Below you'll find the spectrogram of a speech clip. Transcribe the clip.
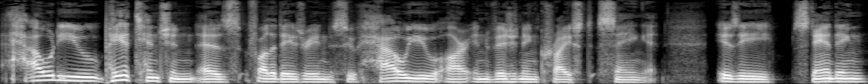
how do you pay attention as Father Dave's reading this to how you are envisioning Christ saying it? Is he standing?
